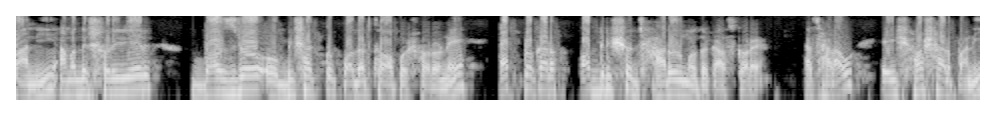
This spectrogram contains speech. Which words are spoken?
পানি আমাদের শরীরের বজ্র ও বিষাক্ত পদার্থ অপসরণে এক প্রকার অদৃশ্য ঝাড়ুর মতো কাজ করে। এছাড়াও এই শশার পানি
